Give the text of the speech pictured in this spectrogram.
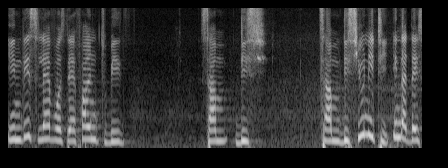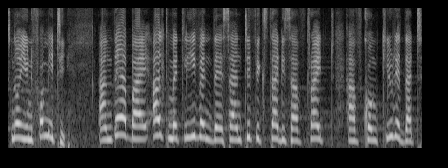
In these levels, they are found to be some dis, some disunity in that there is no uniformity. And thereby, ultimately, even the scientific studies have tried, have concluded that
